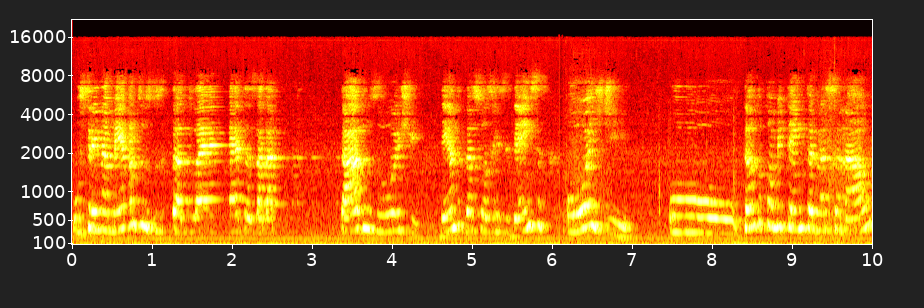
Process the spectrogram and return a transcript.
os treinamentos dos atletas adaptados hoje dentro das suas residências, hoje, o, tanto o Comitê Internacional,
